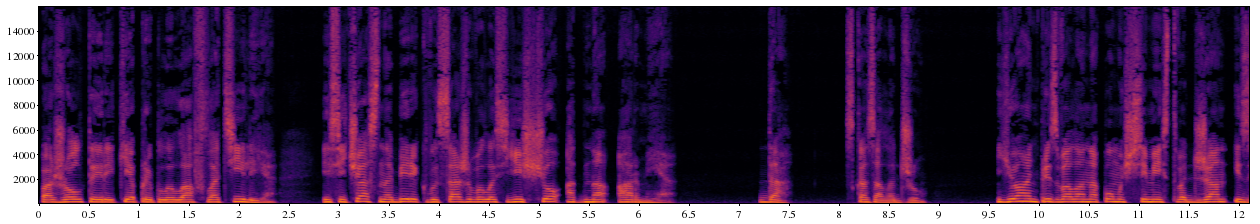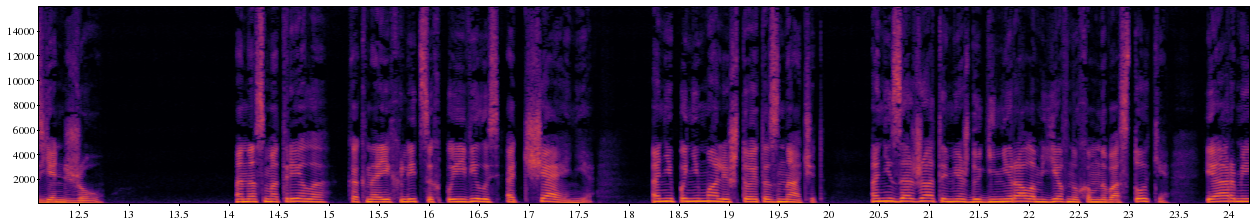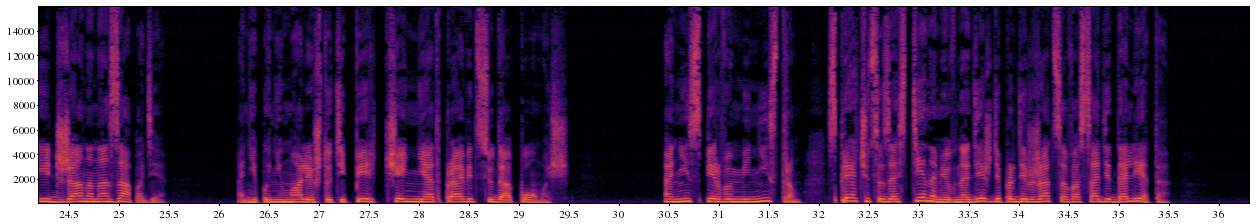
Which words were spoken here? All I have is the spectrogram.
по желтой реке приплыла флотилия, и сейчас на берег высаживалась еще одна армия. «Да», — сказала Джу. Юань призвала на помощь семейство Джан из Янчжоу. Она смотрела, как на их лицах появилось отчаяние. Они понимали, что это значит. Они зажаты между генералом-евнухом на востоке и армией Джана на западе. Они понимали, что теперь Чен не отправит сюда помощь. Они с первым министром спрячутся за стенами в надежде продержаться в осаде до лета.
